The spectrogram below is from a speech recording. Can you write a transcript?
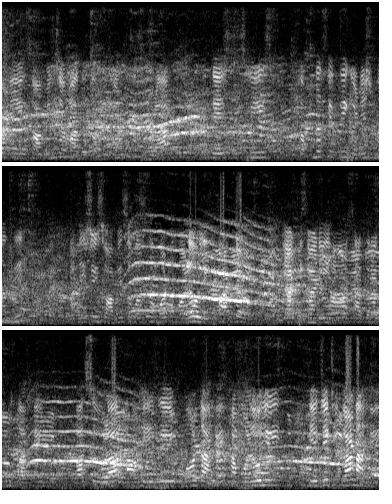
आणि स्वामींच्या पादुका पूजनाचा सोहळा. ते श्री स्वप्नसिद्धी गणेश मंदिर आणि श्री स्वामी समर्थ मठ मळवली पाटण या ठिकाणी हा साजरा होत आहे. हा सोहळा हे जे मठ आहे हा मळवली हे जे ठिकाण आहे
